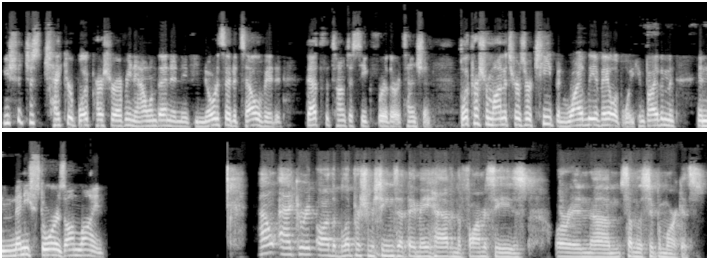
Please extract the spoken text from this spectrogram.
you should just check your blood pressure every now and then. And if you notice that it's elevated, that's the time to seek further attention. Blood pressure monitors are cheap and widely available. You can buy them in, in many stores online. How accurate are the blood pressure machines that they may have in the pharmacies or in um, some of the supermarkets?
